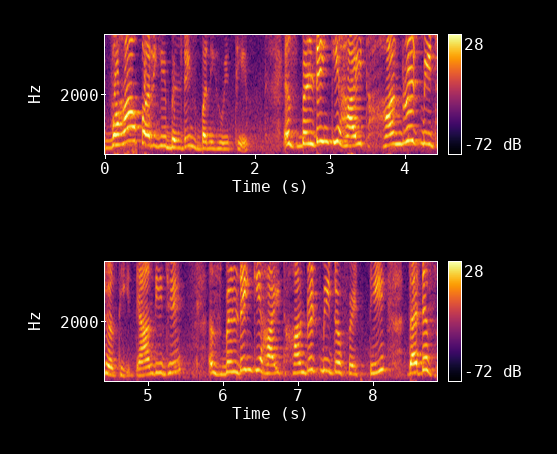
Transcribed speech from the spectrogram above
वहाँ पर ये बिल्डिंग बनी हुई थी। इस बिल्डिंग की हाइट 100 मीटर थी। ध्यान दीजिए, इस बिल्डिंग की हाइट 100 मीटर फिट थी। That is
